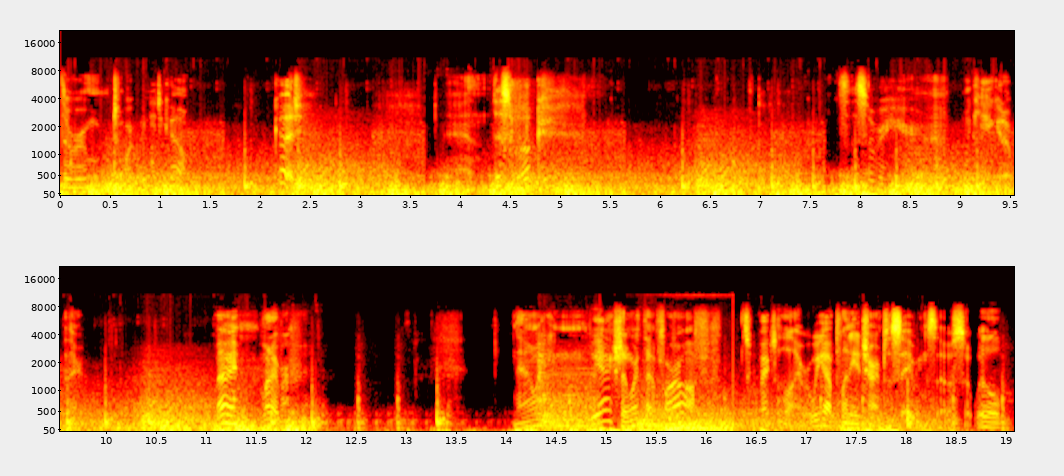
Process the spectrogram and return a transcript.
the room to where we need to go. Good. And this book. What's this over here? Oh, we can't get over there. Okay, whatever. Now we can. We actually weren't that far off. Let's go back to the library. We got plenty of charms of savings though, so we'll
